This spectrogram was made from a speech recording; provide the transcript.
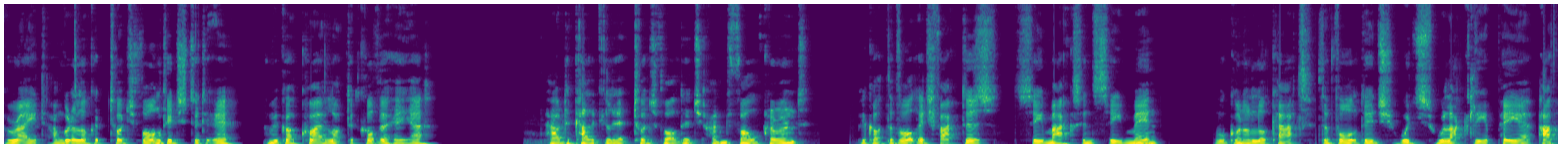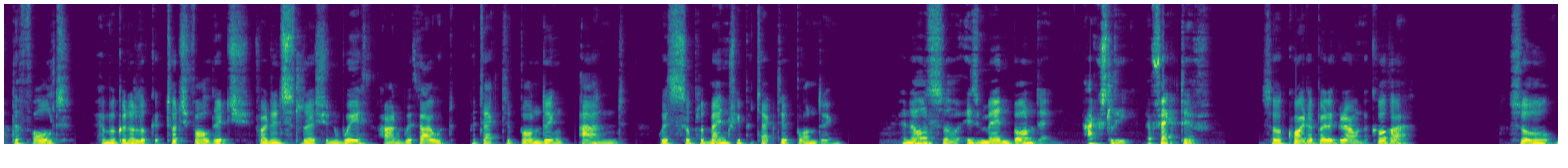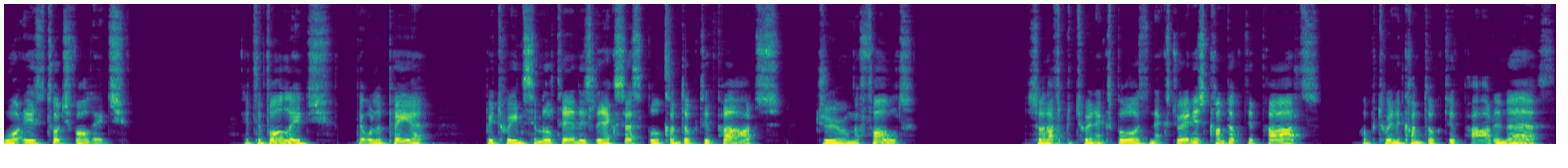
Right, I'm going to look at touch voltage today, and we've got quite a lot to cover here. How to calculate touch voltage and fault current. We've got the voltage factors, C max and C min. We're going to look at the voltage which will actually appear at the fault, and we're going to look at touch voltage for an installation with and without protective bonding and with supplementary protective bonding. And also, is main bonding actually effective? So quite a bit of ground to cover. So, what is touch voltage? It's a voltage that will appear between simultaneously accessible conductive parts during a fault. So that's between exposed and extraneous conductive parts, or between a conductive part and earth.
